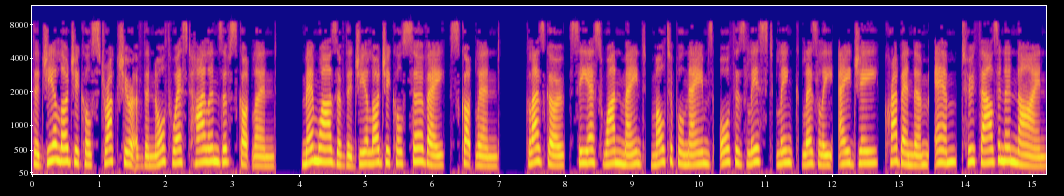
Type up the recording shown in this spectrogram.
The geological structure of the Northwest Highlands of Scotland. Memoirs of the Geological Survey, Scotland. Glasgow, CS1 maint, multiple names, authors list link Leslie, A.G., Krabendam, M. 2009.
